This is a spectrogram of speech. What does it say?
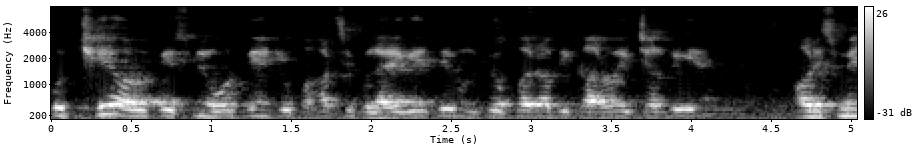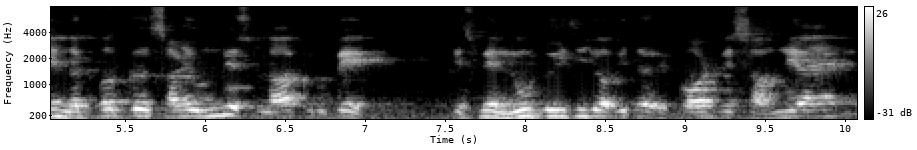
कुछ छः आरोपी इसमें और भी हैं जो बाहर से बुलाए गए थे। उनके ऊपर अभी कार्रवाई चल रही है। और इसमें लगभग साढ़े उन्नीस लाख रुपए इसमें लूट हुई थी जो अभी तक रिकॉर्ड में सामने आया है।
